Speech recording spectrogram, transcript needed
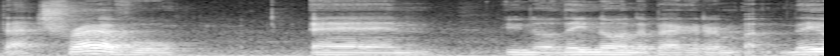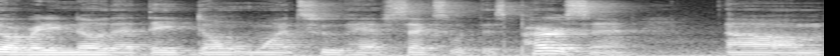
that travel, and you know they know in the back of their they already know that they don't want to have sex with this person. Um,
